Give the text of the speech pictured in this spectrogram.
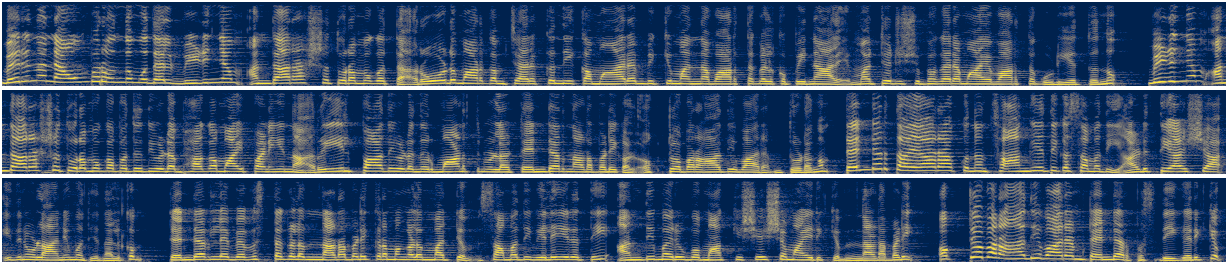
വരുന്ന നവംബർ ഒന്ന് മുതൽ വിഴിഞ്ഞം അന്താരാഷ്ട്ര തുറമുഖത്ത് റോഡ് മാർഗം ചരക്ക് നീക്കം ആരംഭിക്കുമെന്ന വാർത്തകൾക്ക് പിന്നാലെ മറ്റൊരു ശുഭകരമായ വാർത്ത കൂടി എത്തുന്നു. വിഴിഞ്ഞം അന്താരാഷ്ട്ര തുറമുഖ പദ്ധതിയുടെ ഭാഗമായി പണിയുന്ന റെയിൽ പാതയുടെ നിർമ്മാണത്തിനുള്ള ടെൻഡർ നടപടികൾ ഒക്ടോബർ ആദ്യവാരം തുടങ്ങും. ടെൻഡർ തയ്യാറാക്കുന്ന സാങ്കേതിക സമിതി അടുത്തയാഴ്ച ഇതിനുള്ള അനുമതി നൽകും. ടെൻഡറിലെ വ്യവസ്ഥകളും നടപടിക്രമങ്ങളും മറ്റും സമിതി വിലയിരുത്തി അന്തിമ രൂപമാക്കിയ ശേഷമായിരിക്കും നടപടി. ഒക്ടോബർ ആദ്യവാരം ടെൻഡർ പ്രസിദ്ധീകരിക്കും.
